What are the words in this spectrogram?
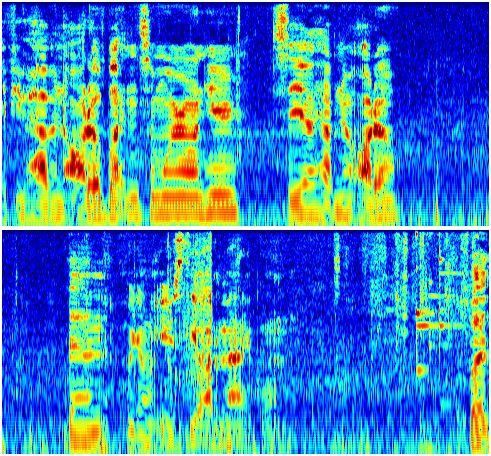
If you have an auto button somewhere on here, see I have no auto, then we don't use the automatic one. But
